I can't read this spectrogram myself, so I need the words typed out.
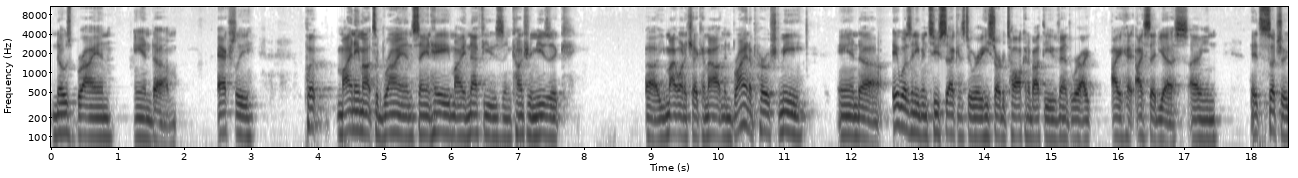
knows Brian and um, actually put my name out to Brian, saying, "Hey, my nephew's in country music uh, you might want to check him out. And then Brian approached me, and uh, it wasn't even two seconds to where he started talking about the event where I I, I said yes. I mean, it's such a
